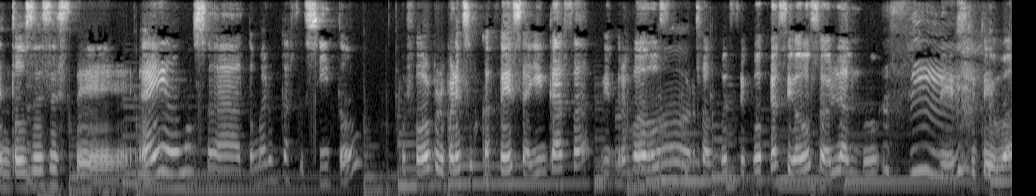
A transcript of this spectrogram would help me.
Entonces, este, ahí vamos a tomar un cafecito. Por favor, preparen sus cafés ahí en casa mientras vamos escuchando este podcast y vamos hablando de este tema.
